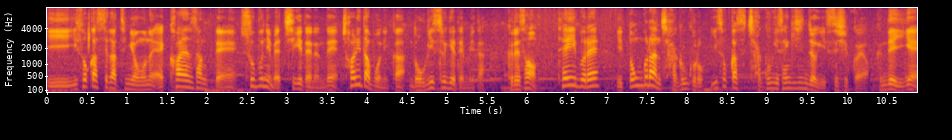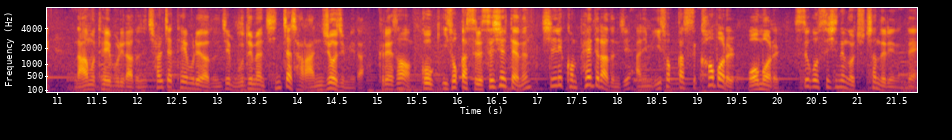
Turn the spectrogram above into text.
이 이소가스 같은 경우는 액화 현상 때 수분이 맺히게 되는데 철이다 보니까 녹이 슬게 됩니다. 그래서 테이블에 이 동그란 자국으로 이소가스 자국이 생기신 적이 있으실 거예요. 근데 이게 나무 테이블이라든지 철제 테이블이라든지 묻으면 진짜 잘 안 지워집니다. 그래서 꼭 이소가스를 쓰실 때는 실리콘 패드라든지 아니면 이소가스 커버를 워머를 쓰고 쓰시는 걸 추천드리는데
